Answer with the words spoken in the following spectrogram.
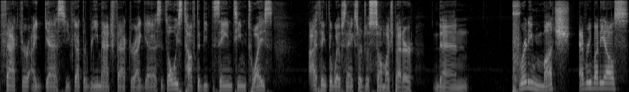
factor, I guess. You've got the rematch factor, I guess. It's always tough to beat the same team twice. I think the Whip Snakes are just so much better than pretty much everybody else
